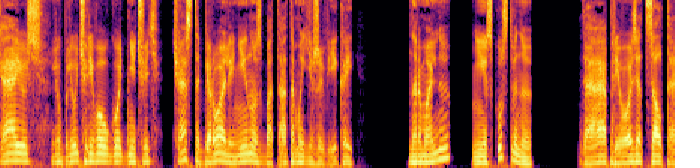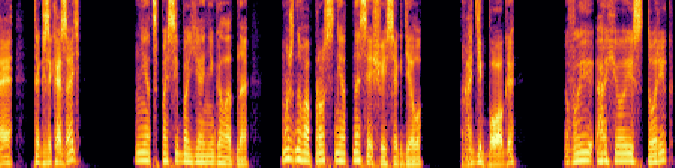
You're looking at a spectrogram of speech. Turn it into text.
«Каюсь, люблю чревоугодничать. Часто беру оленину с бататом и ежевикой». «Нормальную? Не искусственную?» «Да, привозят с Алтая. Так заказать?» «Нет, спасибо, я не голодна. Можно вопрос, не относящийся к делу?» «Ради бога. «Вы археоисторик?»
